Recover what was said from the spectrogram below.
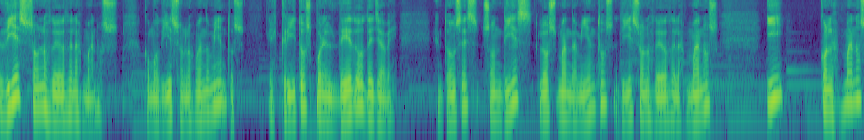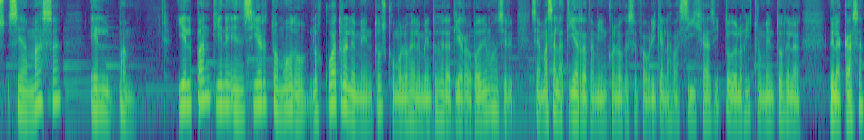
Diez son los dedos de las manos, como diez son los mandamientos, escritos por el dedo de Yahvé. Entonces son diez los mandamientos, diez son los dedos de las manos y con las manos se amasa el pan. Y el pan tiene en cierto modo los cuatro elementos, como los elementos de la tierra, podríamos decir, se amasa la tierra también con lo que se fabrican las vasijas y todos los instrumentos de la, de la casa.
